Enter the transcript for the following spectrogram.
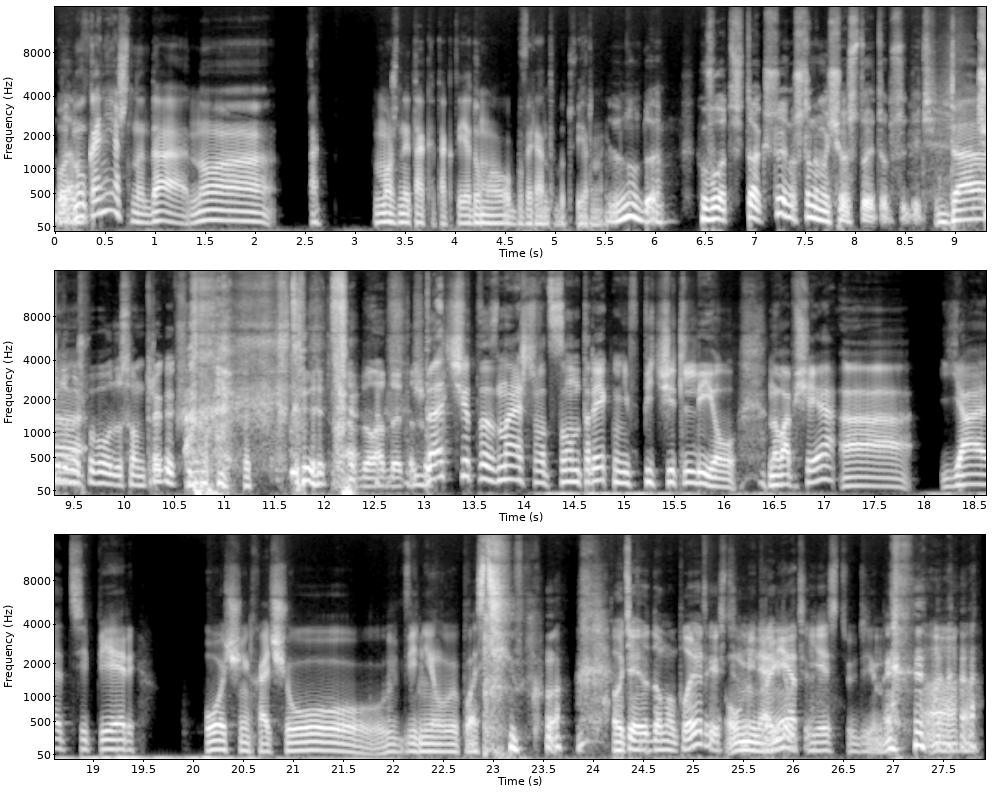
Вот, Да. Ну, конечно, да, но... Можно и так, и так-то. Я думаю, оба варианта будут верны. Ну да. Вот, так, что, что нам еще стоит обсудить? Да. Что думаешь по поводу саундтрека к фильму? Ладно, ладно, это. Да, что-то, знаешь, вот саундтрек не впечатлил. Но вообще, а, я теперь очень хочу виниловую пластинку. А у тебя дома плеер есть? У меня нет, есть у Дины. Ага,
